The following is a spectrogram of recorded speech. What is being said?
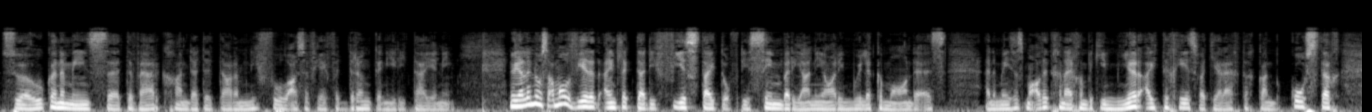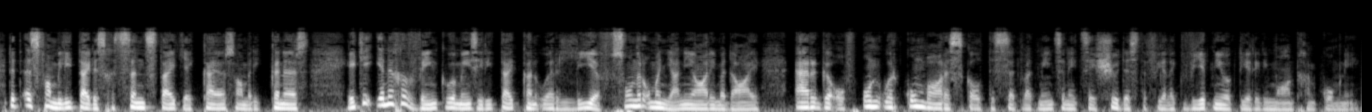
so hoe kan 'n mens eh, te werk gaan dat dit darm nie voel asof jy verdrink in hierdie tye nie. Nou julle ons almal weet dit eintlik dat die feestyd of Desember, Januarie moeilike maande is en 'n mens is maar altyd geneig om 'n bietjie meer uit te gee as wat jy regtig kan bekostig. Dit is familietyd, dis gesinstyd, jy kuier saam met die kinders. Het jy enige wenke hoe mense hierdie tyd kan oorleef sonder om in Januarie met daai erge of onoorkombare skuld te sit wat mense net sê, "Sjoe, dis te veel. Ek weet nie hoe ek deur hierdie maand gaan kom nie."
